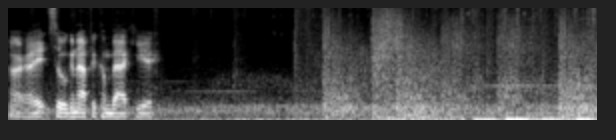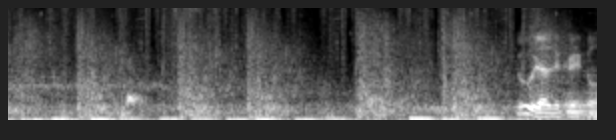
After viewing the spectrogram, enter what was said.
Alright, so we're gonna have to come back here. Ooh, that was a critical.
